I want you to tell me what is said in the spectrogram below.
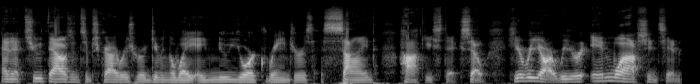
And at 2,000 subscribers, we're giving away a New York Rangers signed hockey stick. So here we are. We are in Washington.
